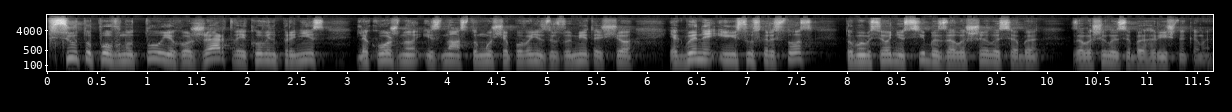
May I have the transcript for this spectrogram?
всю ту повноту його жертви, яку він приніс для кожного із нас, тому що повинні зрозуміти, що якби не Ісус Христос, то ми сьогодні всі би залишилися би, залишилися би грішниками.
